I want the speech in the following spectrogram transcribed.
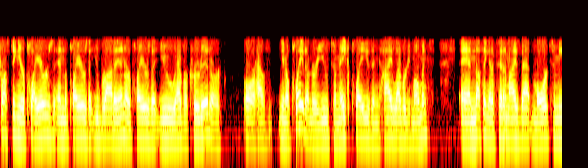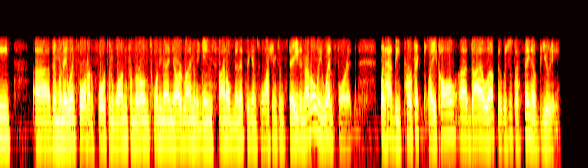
trusting your players and the players that you brought in or players that you have recruited or or have you know played under you to make plays in high leverage moments, and nothing epitomized that more to me uh, than when they went for it on fourth and one from their own 29 yard line in the game's final minutes against Washington State, and not only went for it, but had the perfect play call uh, dialed up that was just a thing of beauty.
